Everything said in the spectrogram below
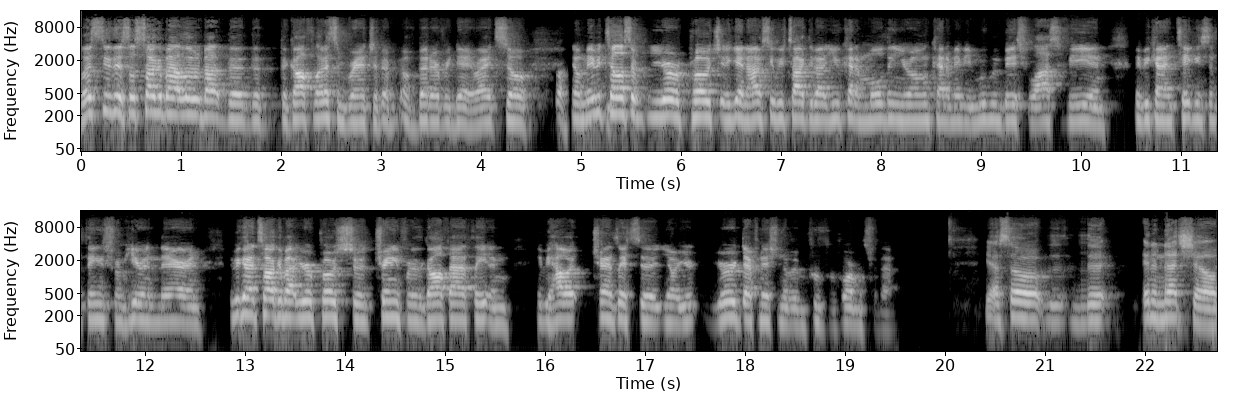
let's do this. Let's talk about a little bit about the, the, the golf medicine branch of, of Better Every Day, right? So, you know, maybe tell us your approach. And again, obviously we've talked about you kind of molding your own kind of maybe movement based philosophy and maybe kind of taking some things from here and there. And maybe kind of talk about your approach to training for the golf athlete and maybe how it translates to, you know, your, your definition of improved performance for them. Yeah. So the, in a nutshell,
